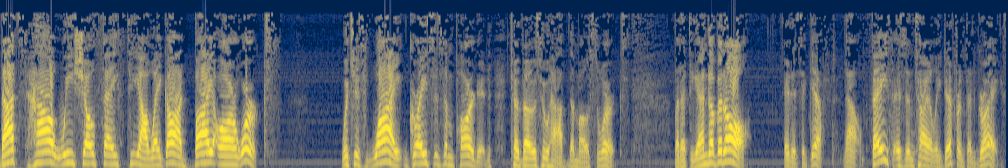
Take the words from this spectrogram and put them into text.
That's how we show faith to Yahweh God, by our works which is why grace is imparted to those who have the most works. But at the end of it all, it is a gift. Now, faith is entirely different than grace.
